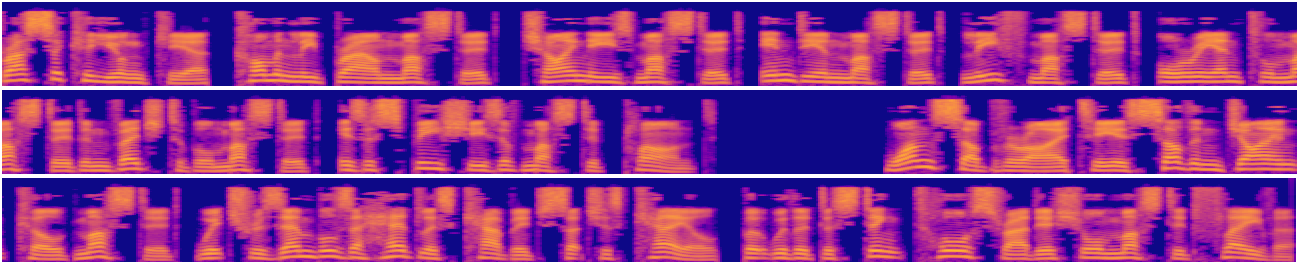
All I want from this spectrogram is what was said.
Brassica juncea, commonly brown mustard, Chinese mustard, Indian mustard, leaf mustard, oriental mustard and vegetable mustard, is a species of mustard plant. One subvariety is southern giant curled mustard, which resembles a headless cabbage such as kale, but with a distinct horseradish or mustard flavor.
